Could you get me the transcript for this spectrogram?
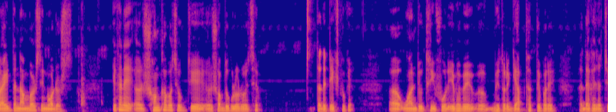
write the numbers in orders এখানে সংখ্যাবাচক যে শব্দগুলো রয়েছে তাদের টেক্সট বুকে ওয়ান টু থ্রি ফোর এভাবে ভেতরে গ্যাপ থাকতে পারে। দেখা যাচ্ছে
